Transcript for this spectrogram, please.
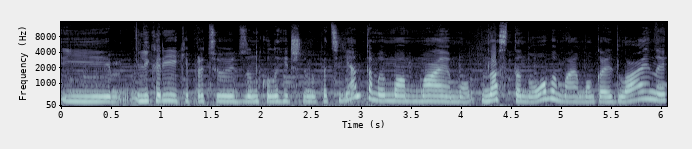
і лікарі, які працюють з онкологічними пацієнтами, ма- маємо настанови, маємо гайдлайни,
